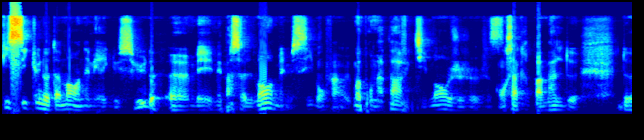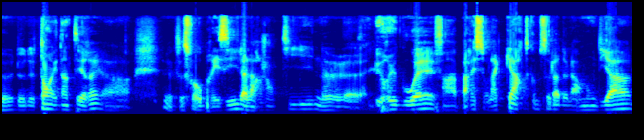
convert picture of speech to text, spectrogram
qui se situent notamment en Amérique du Sud, euh, mais, mais pas seulement, même si, bon, enfin, moi, pour ma part, effectivement, je, consacre pas mal de, de, temps et d'intérêt à que ce soit au Brésil, à l'Argentine, euh, à l'Uruguay, enfin, apparaît sur la carte comme cela de l'art mondial,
